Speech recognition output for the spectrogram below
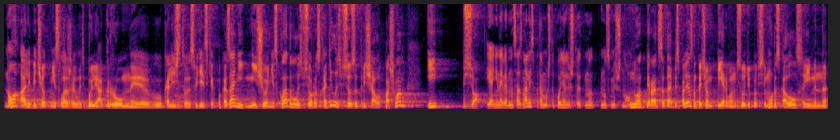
но алиби что-то не сложилось. Были огромные э, количество свидетельских показаний, ничего не складывалось, все расходилось, все затрещало по швам, и все. И они, наверное, сознались, потому что поняли, что это ну, ну смешно. Ну, отпираться, да, бесполезно. Причем первым, судя по всему, раскололся именно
